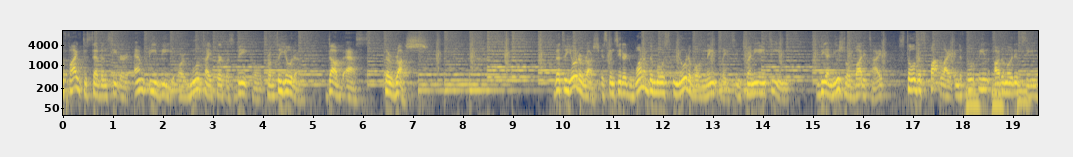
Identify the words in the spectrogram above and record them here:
5 to 7 seater MPV or multi-purpose vehicle from Toyota, dubbed as the Rush. The Toyota Rush is considered one of the most notable nameplates in 2018. The unusual body type stole the spotlight in the Philippine automotive scene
